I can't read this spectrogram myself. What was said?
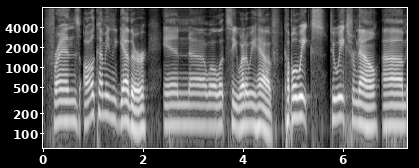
friends, all coming together in, uh, well, let's see, what do we have? A couple of weeks, two weeks from now. Um,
